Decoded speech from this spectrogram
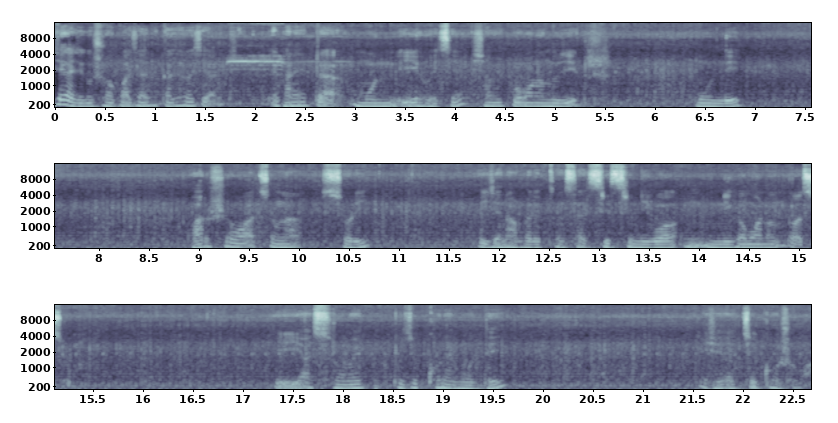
ঠিক আছে গোসবা বাজার কাছাকাছি আর কি। এখানে একটা মন ইয়ে হয়েছে, স্বামী প্রমানন্দজির মন্দির। ভারত সেবা আর্চনা সরি এই যে নামটা দেখছেন স্যার, শ্রী শ্রী নিগম নিগমানন্দ আশ্রম। এই আশ্রমের কিছুক্ষণের মধ্যেই এসে যাচ্ছে গোসবা।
